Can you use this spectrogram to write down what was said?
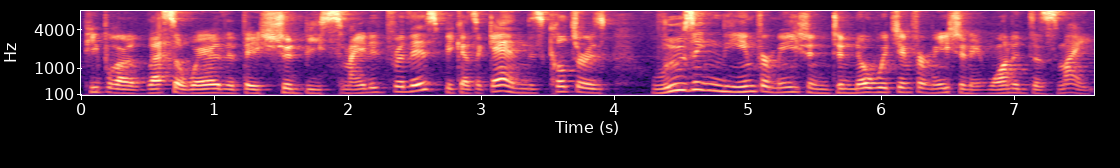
people are less aware that they should be smited for this because again this culture is losing the information to know which information it wanted to smite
